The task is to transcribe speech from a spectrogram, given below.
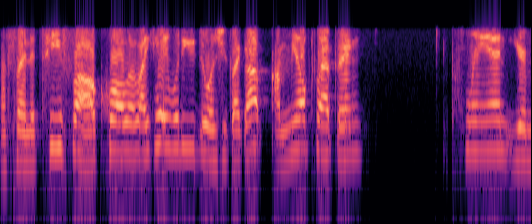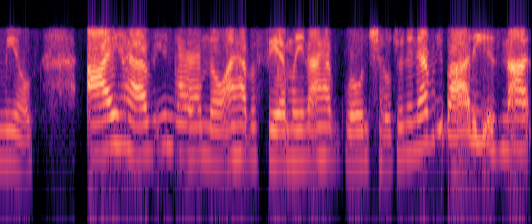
My friend Atifa, I'll call her like, "Hey, what are you doing?" She's like, "Up, oh, I'm meal prepping." Plan your meals. I have, you know, no, I have a family and I have grown children, and everybody is not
